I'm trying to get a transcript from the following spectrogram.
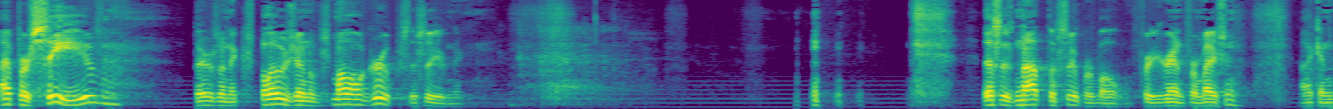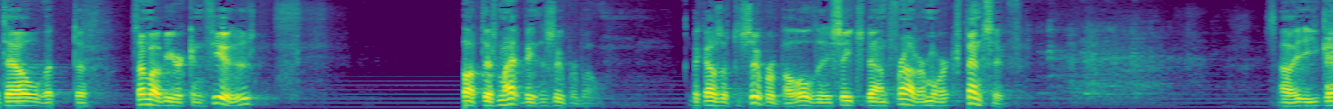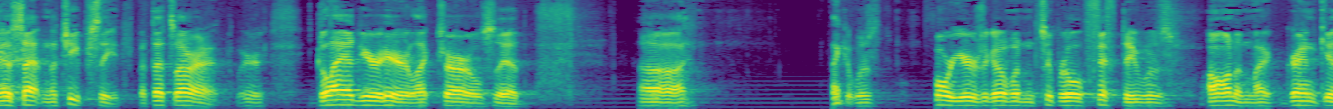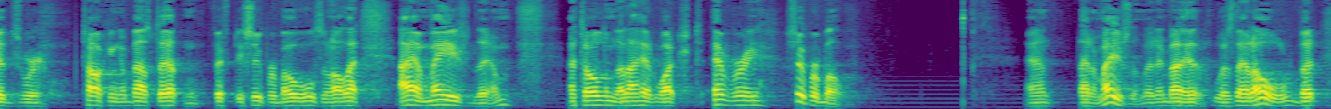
I perceive there's an explosion of small groups this evening. this is not the Super Bowl, for your information. I can tell that uh, some of you are confused, thought this might be the Super Bowl. Because at the Super Bowl, the seats down front are more expensive. So you guys sat in the cheap seats, but that's all right. We're glad you're here, like Charles said. Uh, I think it was four years ago when Super Bowl 50 was on, and my grandkids were talking about that and 50 Super Bowls and all that. I amazed them. I told them that I had watched every Super Bowl. And that amazed them. that Anybody was that old, but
